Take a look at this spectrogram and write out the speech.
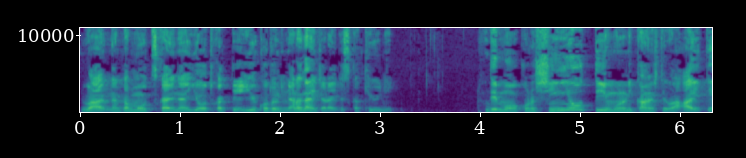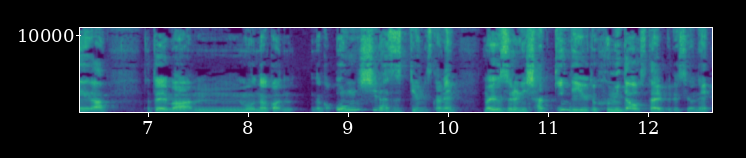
はなんかもう使えないよとかっていうことにならないじゃないですか、急に。でも、この信用っていうものに関しては、相手が、例えば、うん、もうなんか、なんか恩知らずっていうんですかね。まあ、要するに借金で言うと踏み倒すタイプですよね。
